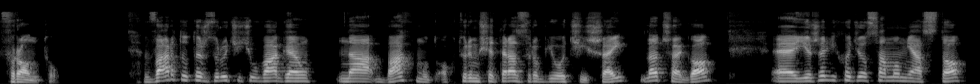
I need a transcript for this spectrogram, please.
frontu. Warto też zwrócić uwagę na Bachmut, o którym się teraz zrobiło ciszej. Dlaczego? E, jeżeli chodzi o samo miasto,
